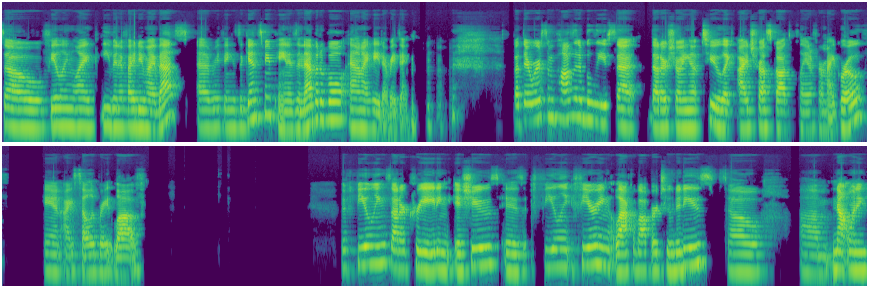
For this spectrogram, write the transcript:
So, feeling like even if I do my best, everything is against me, pain is inevitable, and I hate everything. but there were some positive beliefs that that are showing up too like i trust god's plan for my growth and i celebrate love the feelings that are creating issues is feeling fearing lack of opportunities so um, not wanting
